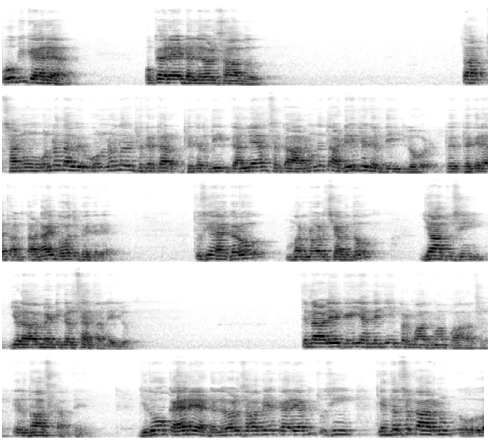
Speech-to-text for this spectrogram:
ਉਹ ਕੀ ਕਹਿ ਰਿਹਾ? ਉਹ ਕਹਿ ਰਿਹਾ, ਡੱਲੇਵਾਲ ਸਾਹਿਬ ਤਾਂ ਸਾਨੂੰ ਉਹਨਾਂ ਦਾ ਵੀ, ਉਹਨਾਂ ਦਾ ਵੀ ਫਿਕਰ ਕਰ, ਫਿਕਰ ਦੀ ਗੱਲ ਆ, ਸਰਕਾਰ ਨੂੰ ਤੇ ਤੁਹਾਡੀ ਵੀ ਫਿਕਰ ਦੀ ਲੋੜ ਫਿਕਰ ਆ ਤੁਹਾ- ਤੁਹਾਡਾ ਵੀ ਬਹੁਤ ਫਿਕਰ ਆ। ਤੁਸੀਂ ਐਂ ਕਰੋ ਮਰਨੌਰ ਛੱਡ ਦਿਓ ਜਾਂ ਤੁਸੀਂ ਜਿਹੜਾ ਮੈਡੀਕਲ ਸਹਾਇਤਾ ਲੈ ਲਓ। ਤੇ ਨਾਲ ਇਹ ਕਹੀ ਜਾਂਦੇ ਜੀ, ਪ੍ਰਮਾਤਮਾ ਪਾਸ, ਅਰਦਾਸ ਕਰਦੇ ਜਦੋਂ ਉਹ ਕਹਿ ਰਹੇ ਆ, ਡੱਲੇਵਾਲ ਸਾਹਿਬ ਇਹ ਕਹਿ ਰਿਹਾ ਵੀ ਤੁਸੀਂ ਕੇਂਦਰ ਸਰਕਾਰ ਨੂੰ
